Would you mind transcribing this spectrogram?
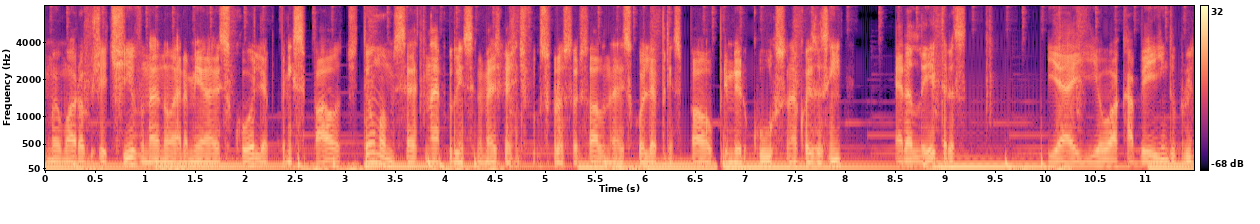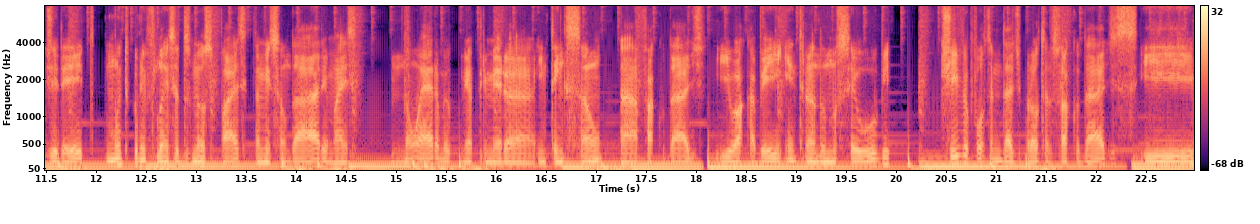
meu maior objetivo, né? Não era minha escolha principal. Tem um nome certo na época do ensino médio que a gente, os professores falam, né? Escolha principal, primeiro curso, né? Coisa assim. Era letras. E aí eu acabei indo pro direito, muito por influência dos meus pais, que também são da área, mas não era minha primeira intenção na faculdade. E eu acabei entrando no CEUB. Tive oportunidade para outras faculdades e,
